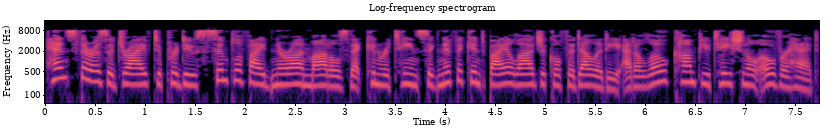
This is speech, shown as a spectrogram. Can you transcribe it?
Hence there is a drive to produce simplified neuron models that can retain significant biological fidelity at a low computational overhead.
